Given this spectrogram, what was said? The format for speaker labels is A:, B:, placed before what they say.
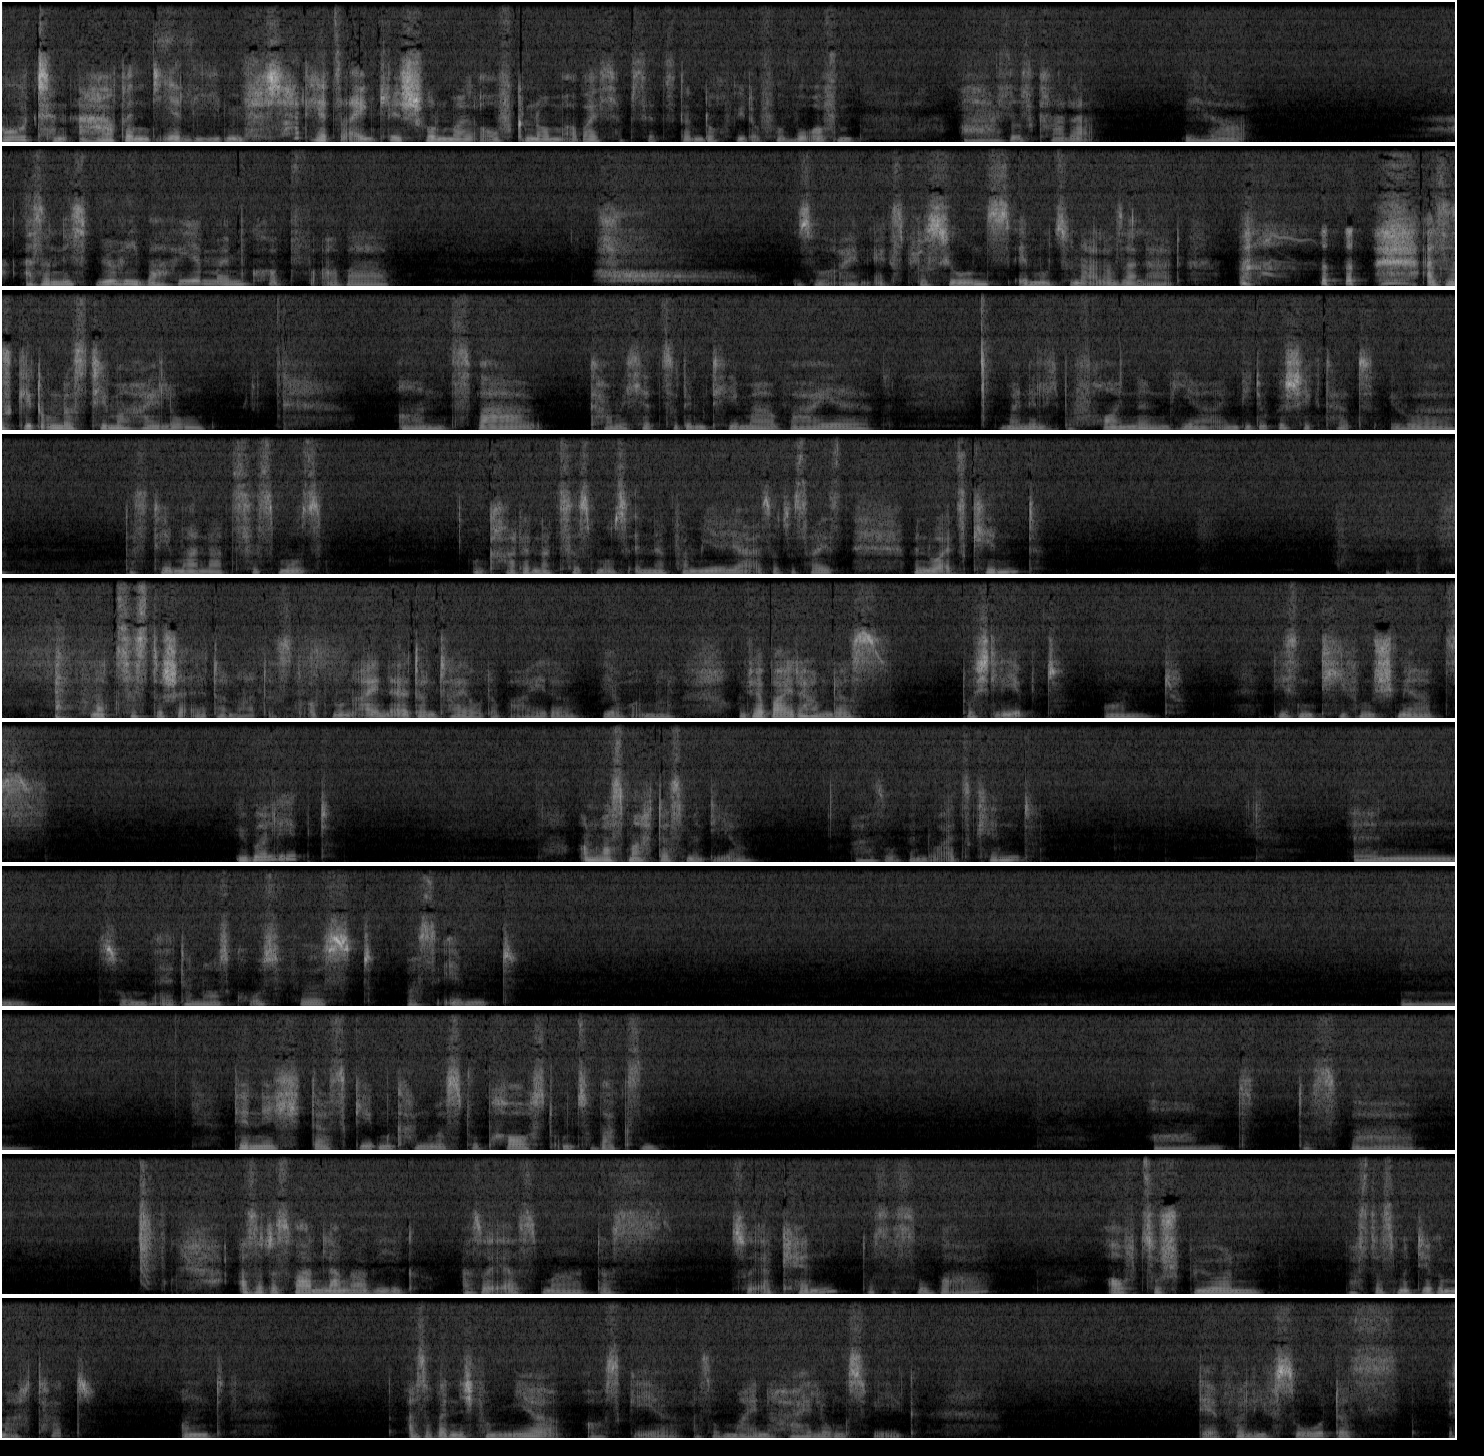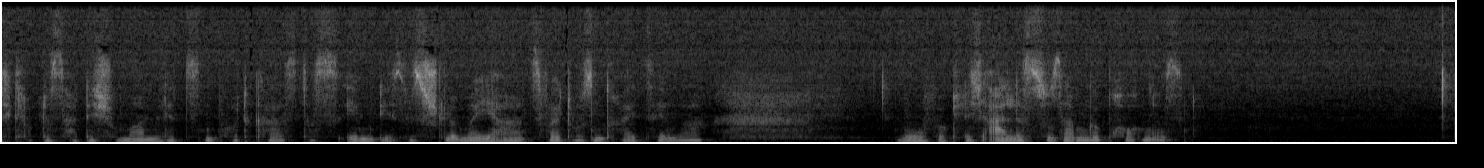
A: Guten Abend, ihr Lieben. Ich hatte jetzt eigentlich schon mal aufgenommen, aber ich habe es jetzt dann doch wieder verworfen. Oh, es ist gerade wieder, also nicht Wirriwarri in meinem Kopf, aber so ein explosionsemotionaler Salat. also es geht um das Thema Heilung. Und zwar kam ich jetzt zu dem Thema, weil meine liebe Freundin mir ein Video geschickt hat über das Thema Narzissmus und gerade Narzissmus in der Familie. Also das heißt, wenn du als Kind narzisstische Eltern hattest, ob nun ein Elternteil oder beide, wie auch immer. Und wir beide haben das durchlebt und diesen tiefen Schmerz überlebt und was macht das mit dir? Also wenn du als Kind in so einem Elternhaus groß wirst, was eben dir nicht das geben kann, was du brauchst, um zu wachsen. Und das war also das war ein langer Weg. Also erstmal das zu erkennen, dass es so war, aufzuspüren, was das mit dir gemacht hat. Und also wenn ich von mir ausgehe, also mein Heilungsweg, der verlief so, dass, ich glaube, das hatte ich schon mal im letzten Podcast, dass eben dieses schlimme Jahr 2013 war, wo wirklich alles zusammengebrochen ist.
